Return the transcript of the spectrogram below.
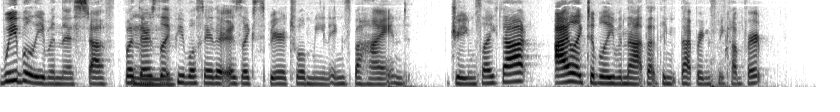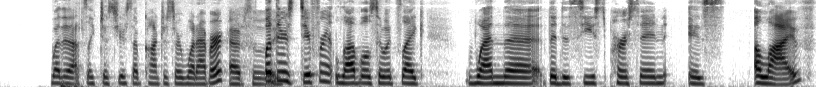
we believe in this stuff, but there's Mm-hmm. like people say there is like spiritual meanings behind dreams like that. I like to believe in that. That thing that brings me comfort. Whether that's like just your subconscious or whatever. Absolutely. But there's different levels. So it's like when the the deceased person is alive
